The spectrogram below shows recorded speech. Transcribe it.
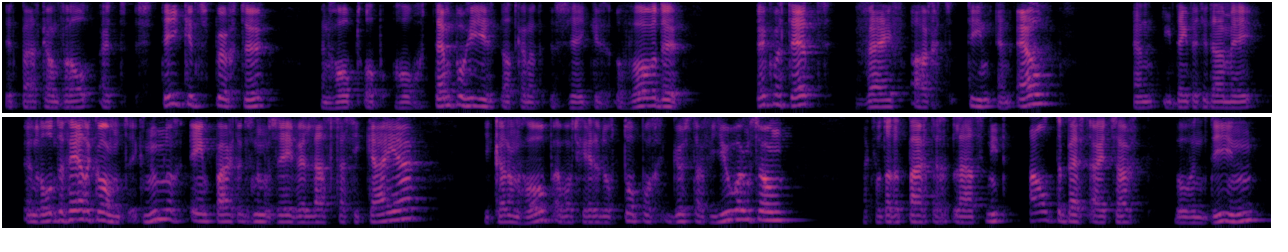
Dit paard kan vooral uitstekend spurten en hoopt op hoog tempo hier. Dat kan het zeker worden. Een kwartet, 5, 8, 10 en 11. En ik denk dat je daarmee een ronde verder komt. Ik noem nog één paard, dat is nummer 7, La Sassicaia. Die kan een hoop en wordt gereden door topper Gustav Johansson. ik vond dat het paard er laatst niet al te best uitzag. Bovendien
